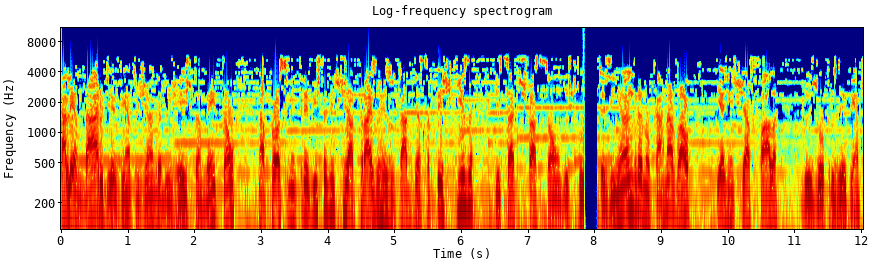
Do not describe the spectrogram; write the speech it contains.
calendário de eventos de Angra dos Reis também. Então, na próxima entrevista, a gente já traz o resultado dessa pesquisa de satisfação dos turistas em Angra, no Carnaval, e a gente já fala dos outros eventos.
